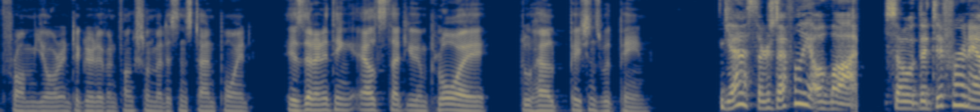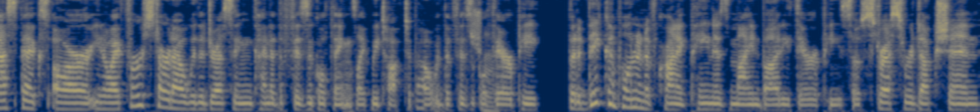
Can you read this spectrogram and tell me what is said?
from your integrative and functional medicine standpoint? Is there anything else that you employ to help patients with pain? Yes, there's definitely a lot. So the different aspects are, you know, I first start out with addressing kind of the physical things like we talked about with the physical Sure. therapy. But a big component of chronic pain is mind body therapy. So stress reduction,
